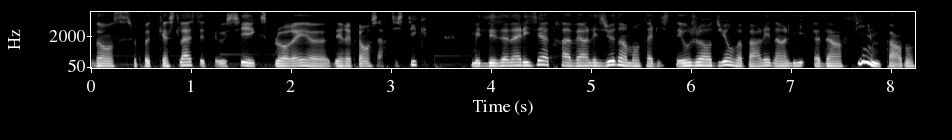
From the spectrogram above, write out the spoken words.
dans ce podcast-là, c'était aussi explorer euh, des références artistiques, mais de les analyser à travers les yeux d'un mentaliste. Et aujourd'hui, on va parler d'un li- euh, d'un film, pardon,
